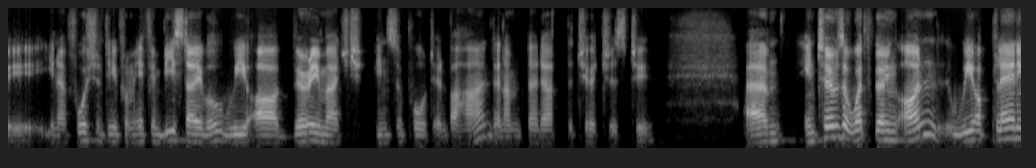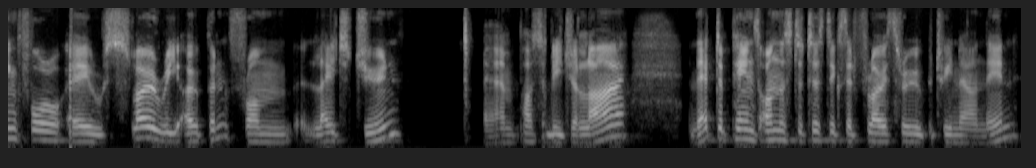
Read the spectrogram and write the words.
you know, fortunately from FNB stable, we are very much in support and behind, and I'm no doubt the churches too. Um, in terms of what's going on, we are planning for a slow reopen from late June, um, possibly July. That depends on the statistics that flow through between now and then.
